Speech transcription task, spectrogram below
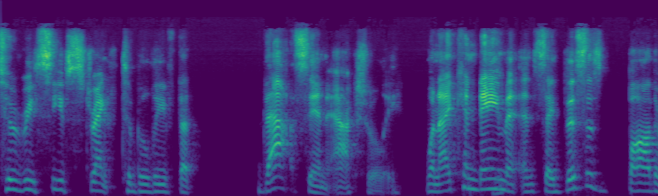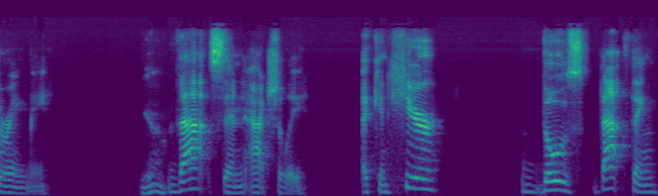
to receive strength to believe that that sin actually, when I can name it and say, this is bothering me, yeah. that sin actually, I can hear those that thing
